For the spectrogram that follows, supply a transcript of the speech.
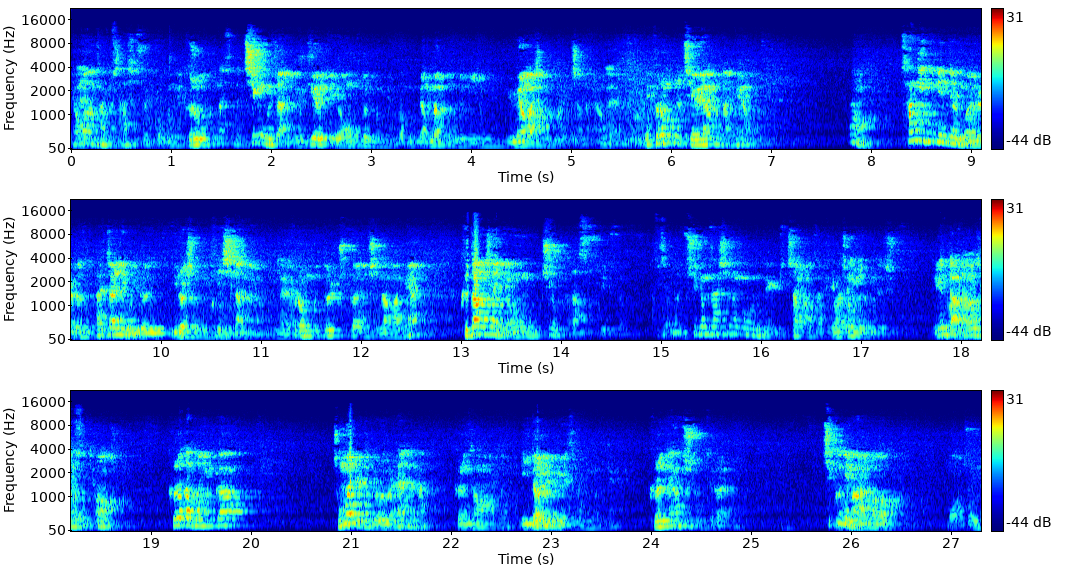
평온한 삶을 사셨을 거고 근데 그러고 끝났을 때 지금 그잖아 6.25 때 영웅들 보면 몇- 몇몇 분들이 이름 유명하신 분들 있잖아요. 네. 근데 그런 분들 제외하고 나면 어, 상위 군인들 뭐 예를 들어서 팔 잘리고 이러, 이러시는 분들 계시잖아요. 네. 그런 분들 주변에 지나가면 그 당시엔 영웅 취급 받았을 수도 있어요. 그죠? 지금 사시는 거는 되게 사실 굉장히 힘들죠. 이게 나라가 잘못된 거죠. 어. 그러다 보니까 정말 이렇게 노력을 해야 되나? 그런 상황에서 리더를 위해서 하는 건데 그런 생각도 좀 들어요. 직군이 말한 거뭐 좀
